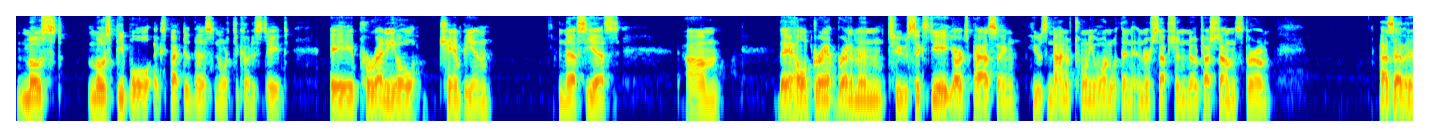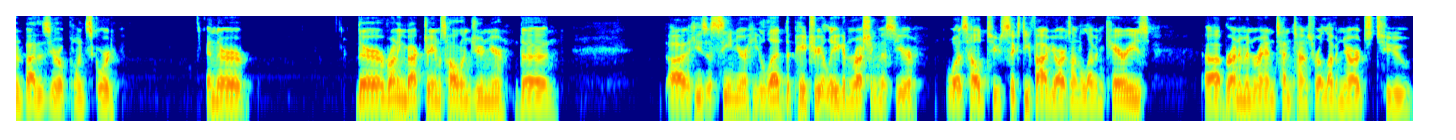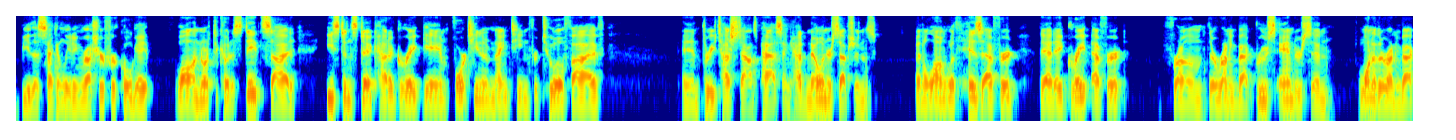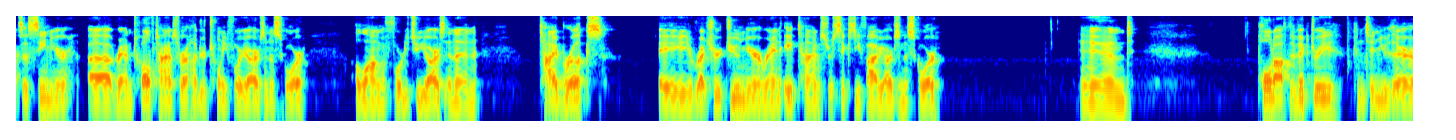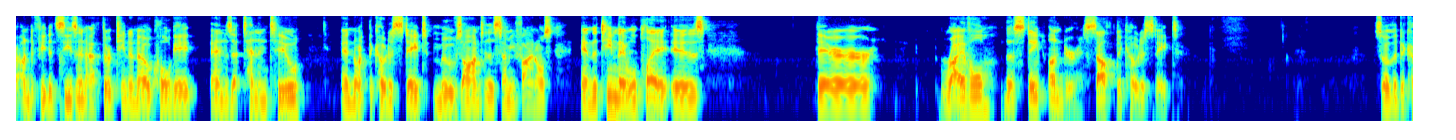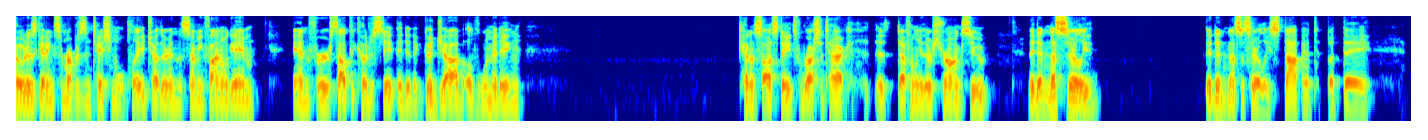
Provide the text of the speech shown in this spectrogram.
most most people expected this. North Dakota State, a perennial champion in the FCS. Um, they held Grant Brenneman to 68 yards passing. He was 9 of 21 with an interception, no touchdowns thrown, as evident by the zero points scored. And their their running back James Holland Jr. the uh, he's a senior. He led the Patriot League in rushing this year. Was held to 65 yards on 11 carries. Uh, Brenneman ran 10 times for 11 yards to be the second leading rusher for Colgate. While on North Dakota State's side, Easton Stick had a great game 14 of 19 for 205 and three touchdowns passing, had no interceptions. And along with his effort, they had a great effort from their running back, Bruce Anderson. One of their running backs, a senior, uh, ran 12 times for 124 yards and a score, along with 42 yards. And then Ty Brooks, a redshirt junior, ran eight times for 65 yards and a score and pulled off the victory, continue their undefeated season at 13 and 0. Colgate ends at 10 and 2, and North Dakota State moves on to the semifinals. And the team they will play is their rival, the state under, South Dakota State. So the Dakotas getting some representation will play each other in the semifinal game. And for South Dakota State, they did a good job of limiting Kennesaw State's rush attack. It's definitely their strong suit. They didn't necessarily they didn't necessarily stop it, but they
